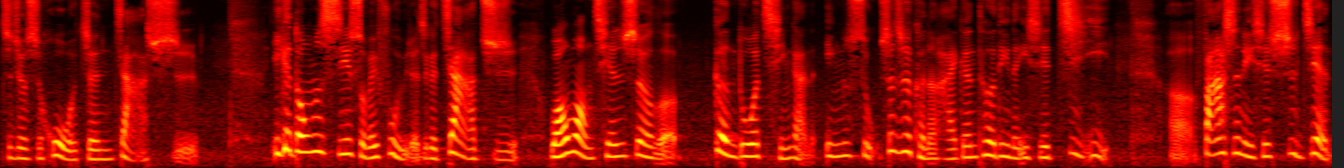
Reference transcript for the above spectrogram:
这就是货真价实。一个东西所被赋予的这个价值，往往牵涉了更多情感的因素，甚至可能还跟特定的一些记忆，呃，发生的一些事件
